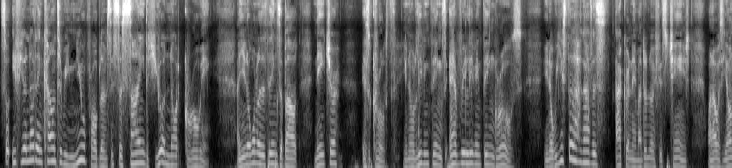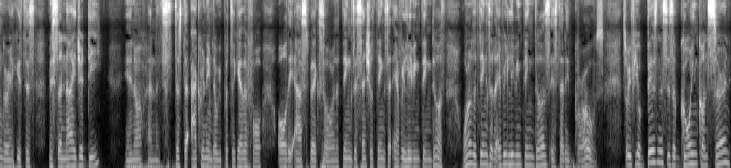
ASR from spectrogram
so if you're not encountering new problems it's a sign that you're not growing and you know one of the things about nature is growth you know living things every living thing grows you know, we used to have this acronym. I don't know if it's changed. When I was younger, it's this Mr. Niger D. You know, and it's just the acronym that we put together for all the aspects or the things, essential things that every living thing does. One of the things that every living thing does is that it grows. So if your business is a going concern,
